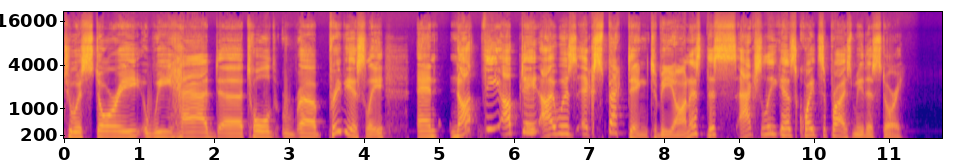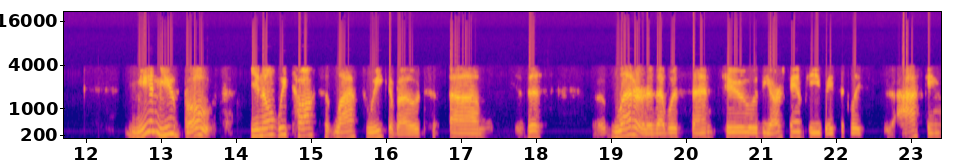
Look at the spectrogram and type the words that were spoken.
to a story we had uh, told uh, previously. And not the update I was expecting, to be honest. This actually has quite surprised me, this story. Me and you both. You know, we talked last week about um, this letter that was sent to the RCMP basically asking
